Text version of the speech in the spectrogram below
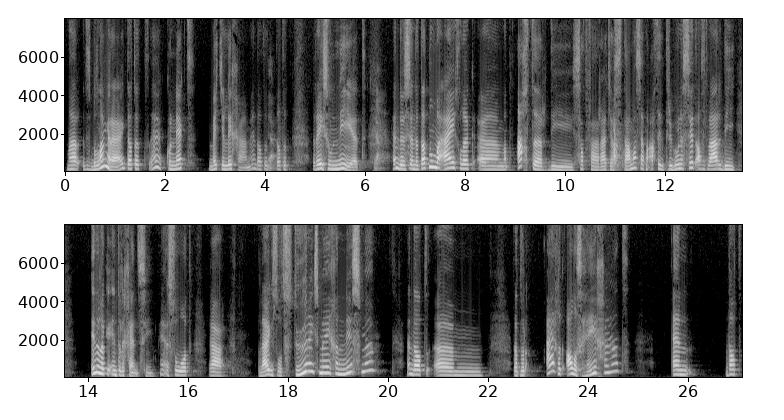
Maar het is belangrijk dat het hè, connect met je lichaam. Hè, dat, het, dat het resoneert. Ja. En, dus, en dat, dat noemen we eigenlijk, uh, want achter die sattva, rajas, tamas, zeg maar achter die trigunas, zit als het ware die innerlijke intelligentie. Hè, een soort, ja, lijkt een soort sturingsmechanisme. En dat, um, dat door eigenlijk alles heen gaat. En wat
